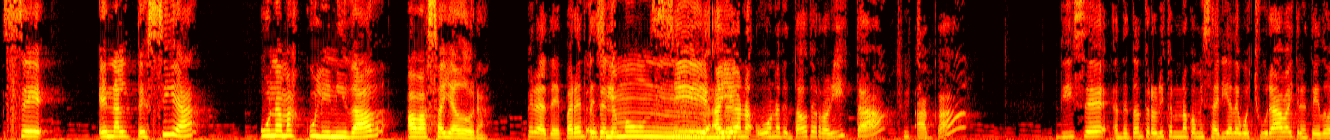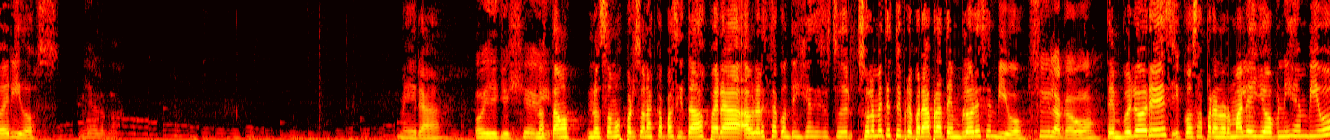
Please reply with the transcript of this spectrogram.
se enaltecía una masculinidad avasalladora. Espérate, paréntesis. Tenemos un- Sí, hay una- un atentado terrorista Chucha. acá. Dice, atentado terrorista en una comisaría de Huechuraba y 32 heridos. Mierda. Mira, Oye, qué heavy. no, estamos, no somos personas capacitadas para hablar de esta contingencia. Yo estoy- solamente estoy preparada para temblores en vivo. Sí, la cagó. Temblores y cosas paranormales y ovnis en vivo.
